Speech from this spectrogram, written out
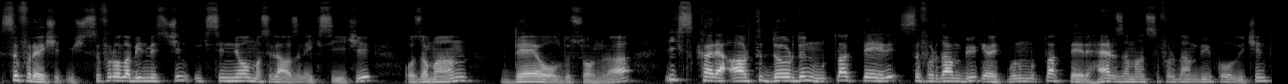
sıfıra eşitmiş. Sıfır olabilmesi için x'in ne olması lazım? Eksi 2. O zaman d oldu sonra. X kare artı 4'ün mutlak değeri sıfırdan büyük. Evet bunun mutlak değeri her zaman sıfırdan büyük olduğu için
